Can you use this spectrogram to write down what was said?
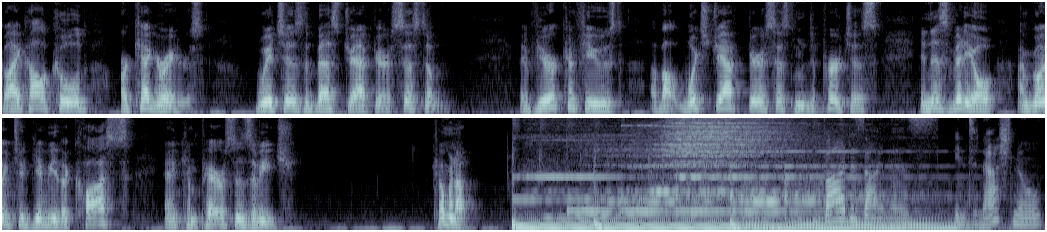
glycol cooled or kegerators. Which is the best draft beer system? If you're confused about which draft beer system to purchase, in this video, I'm going to give you the costs and comparisons of each. Coming up. Bar Designers, International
